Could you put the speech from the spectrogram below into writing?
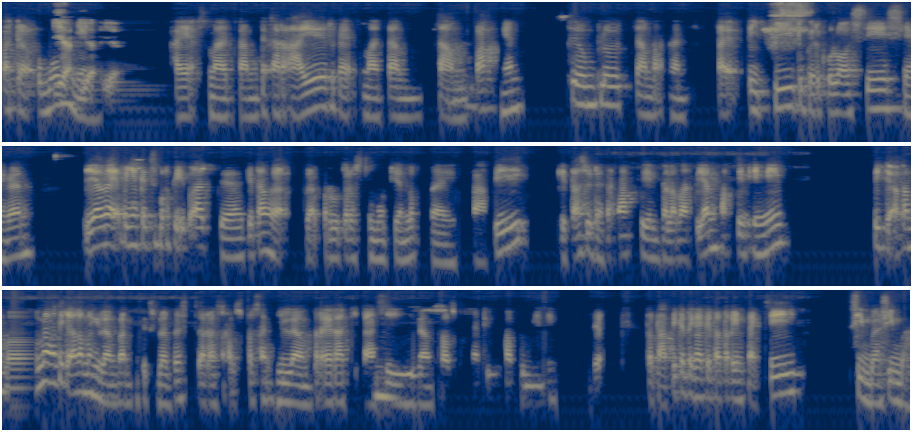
pada umumnya. Yeah, yeah, yeah. Kayak semacam cacar air, kayak semacam campak kan, jomblo campak kan. Kayak TB, tuberkulosis, ya kan ya kayak penyakit seperti itu aja kita nggak nggak perlu terus kemudian lebay tapi kita sudah tervaksin dalam artian vaksin ini tidak akan memang tidak akan menghilangkan COVID-19 secara 100% hilang tereradikasi hmm. hilang 100% di muka bumi ini ya. tetapi ketika kita terinfeksi simbah-simbah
